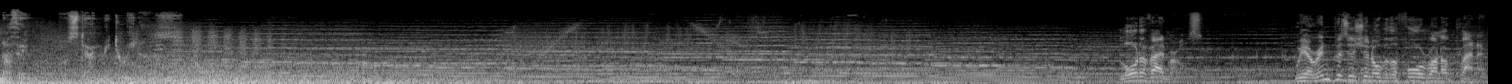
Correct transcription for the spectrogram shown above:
Nothing will stand between us. Lord of Admirals, we are in position over the Forerunner planet.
